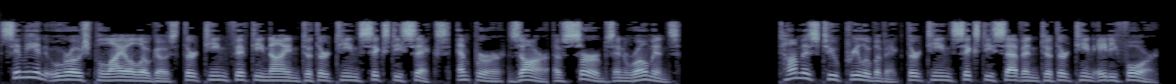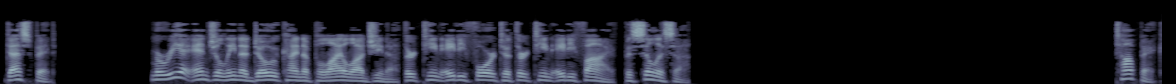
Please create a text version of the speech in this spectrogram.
Simeon Uroš Palaiologos (1359–1366), Emperor Tsar of Serbs and Romans. Thomas II Prelubovic (1367–1384), despot. Maria Angelina Doukaina Palaiologina (1384–1385), Basilissa. Topic:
